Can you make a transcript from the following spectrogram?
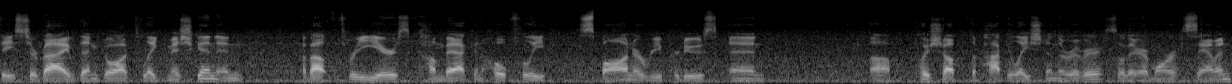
they survive, then go out to Lake Michigan, and about three years come back and hopefully spawn or reproduce and uh, push up the population in the river so there are more salmon.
